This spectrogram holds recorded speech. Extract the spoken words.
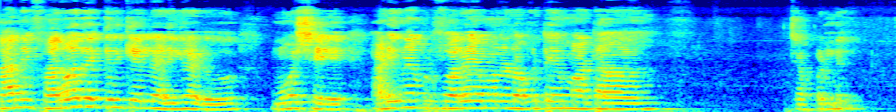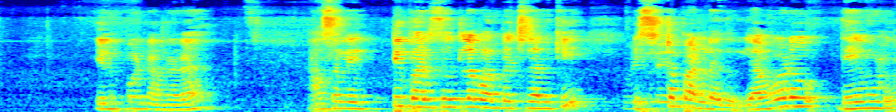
కానీ ఫరో దగ్గరికి వెళ్ళి అడిగాడు మోషే అడిగినప్పుడు ఫరో ఏమన్నాడు? ఒకటే మాట. చెప్పండి. వెళ్ళిపోండి అన్నాడా? అసలు ఎట్టి పరిస్థితుల్లో పంపించడానికి ఇష్టపడలేదు. ఎవడు? దేవుడు.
